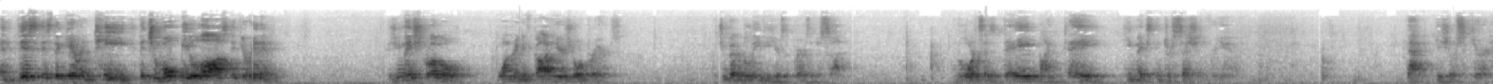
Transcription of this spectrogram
and this is the guarantee that you won't be lost if you're in Him. Because you may struggle wondering if God hears your prayers. But you better believe He hears the prayers of His Son. And the Lord says, day by day, He makes intercession for you. That is your security.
